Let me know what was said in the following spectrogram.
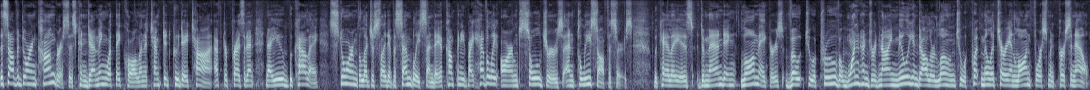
The Salvadoran Congress is condemning what they call an attempted coup d'etat after President Nayib Bukele stormed the Legislative Assembly Sunday, accompanied by heavily armed soldiers and police officers. Bukele is demanding lawmakers vote to approve a $109 million loan to equip military and law enforcement personnel.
